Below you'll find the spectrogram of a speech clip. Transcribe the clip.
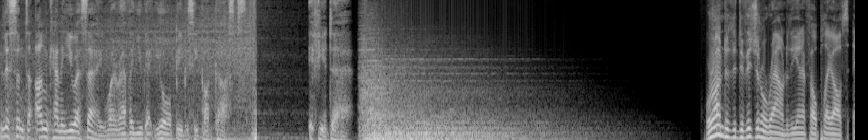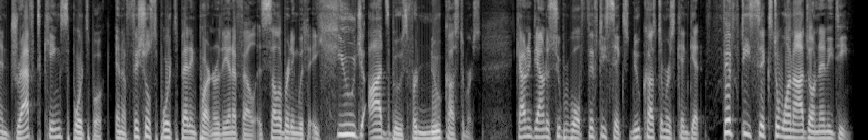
Listen to Uncanny USA wherever you get your BBC podcasts, if you dare. We're on to the divisional round of the NFL playoffs, and DraftKings Sportsbook, an official sports betting partner of the NFL, is celebrating with a huge odds boost for new customers. Counting down to Super Bowl 56, new customers can get 56 to 1 odds on any team.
